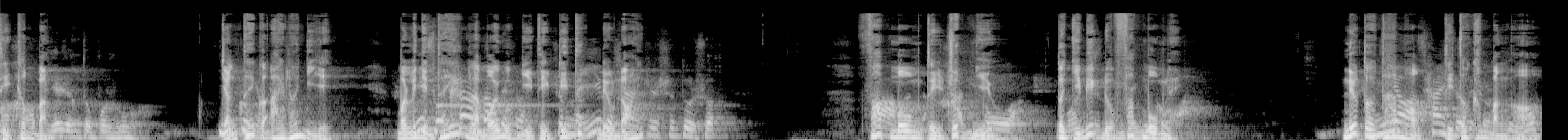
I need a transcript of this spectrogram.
thì không bằng. chẳng thấy có ai nói như vậy. Bạn lại nhìn thấy là mỗi một vị thiện trí thức đều nói pháp môn thì rất nhiều. tôi chỉ biết được pháp môn này nếu tôi tham học thì tôi không bằng họ.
